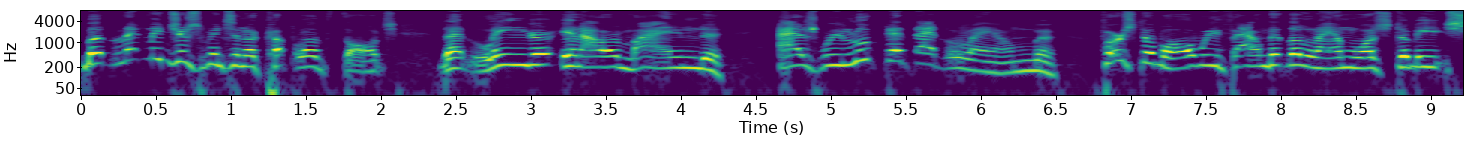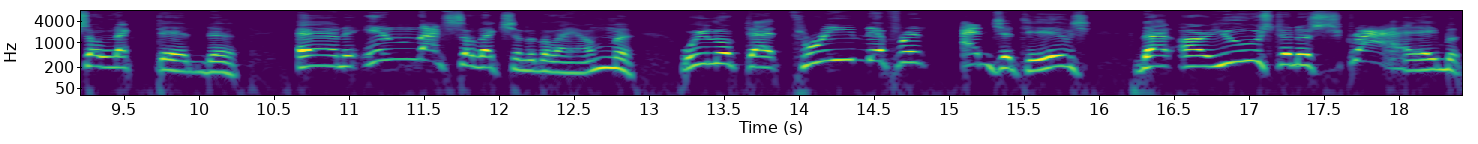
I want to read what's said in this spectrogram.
But let me just mention a couple of thoughts that linger in our mind as we looked at that lamb. First of all, we found that the lamb was to be selected. And in that selection of the lamb, we looked at three different adjectives that are used to describe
